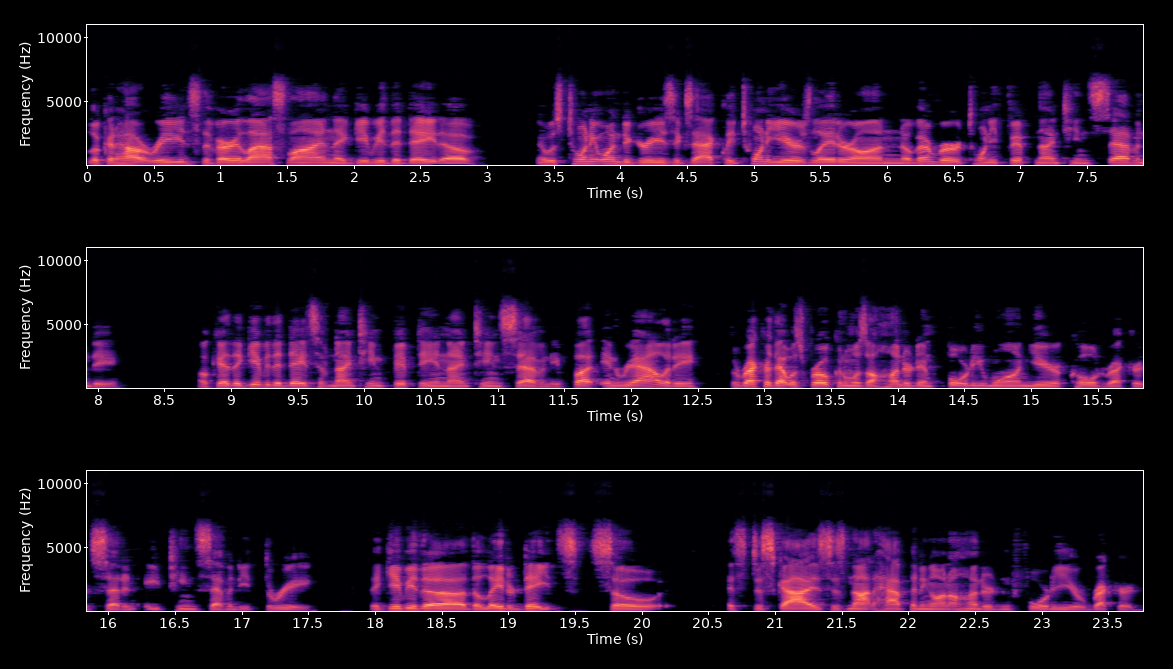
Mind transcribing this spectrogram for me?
Look at how it reads. The very last line, they give you the date of it was 21 degrees exactly 20 years later on November 25, 1970. Okay, they give you the dates of 1950 and 1970, but in reality, the record that was broken was a 141 year cold record set in 1873. They give you the, the later dates, so it's disguised as not happening on a 140 year record.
